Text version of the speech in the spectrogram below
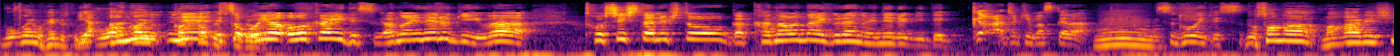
僕が今変ですいけどお若い方ねですけど。そうおやお若いです。あのエネルギーは年下の人がかなわないぐらいのエネルギーでガーッときますからうん。すごいです。でもそんなマハリシ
